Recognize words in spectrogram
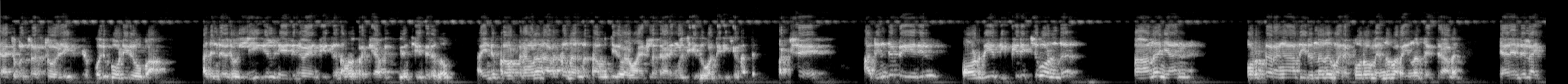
ചാരിറ്റബിൾ ട്രസ്റ്റ് വഴി ഒരു കോടി രൂപ അതിന്റെ ഒരു ലീഗൽ എയ്ഡിന് വേണ്ടിയിട്ട് നമ്മൾ പ്രഖ്യാപിക്കുകയും ചെയ്തിരുന്നു. അതിന്റെ പ്രവർത്തനങ്ങൾ നടക്കുന്നുണ്ട് സാമ്പത്തികപരമായിട്ടുള്ള കാര്യങ്ങൾ ചെയ്തുകൊണ്ടിരിക്കുന്നത്. പക്ഷേ അതിന്റെ പേരിൽ കോടതിയെ ധിക്കരിച്ചുകൊണ്ട് ആണ് ഞാൻ പുറത്തിറങ്ങാതിരുന്നത് മനഃപൂർവം എന്ന് പറയുന്നത് തെറ്റാണ്. ഞാൻ എന്റെ ലൈഫ്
